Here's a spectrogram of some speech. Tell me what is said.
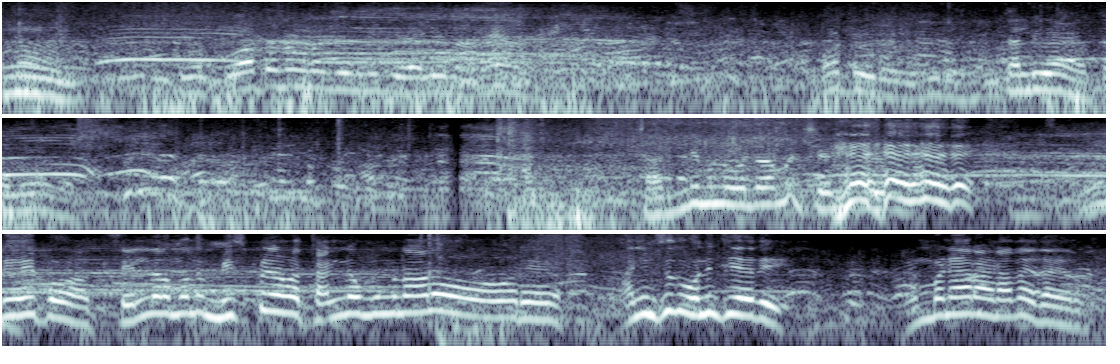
ம் தள்ளி முன்னே இப்போ செல்லம் வந்து மிஸ் பண்ண தள்ள முங்கினாலும் ஒரு அஞ்சு நிமிஷத்துக்கு ஒன்றும் செய்யாது ரொம்ப நேரம் ஆனால் தான் இதாகிடும்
